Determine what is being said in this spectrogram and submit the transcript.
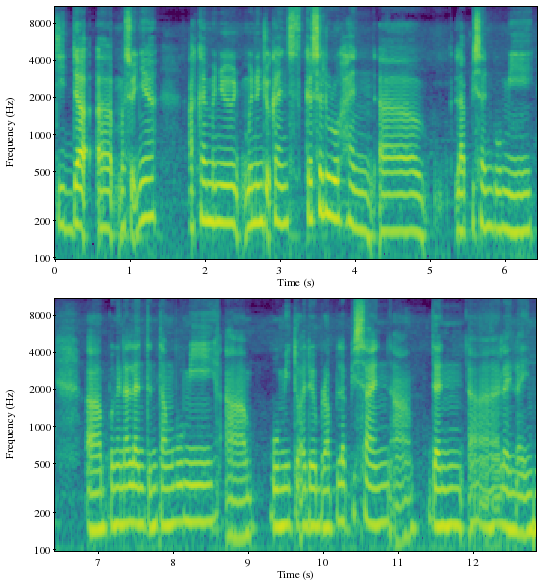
tidak uh, maksudnya akan menunjukkan keseluruhan uh, lapisan bumi, uh, pengenalan tentang bumi, uh, bumi tu ada berapa lapisan uh, dan uh, lain-lain.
